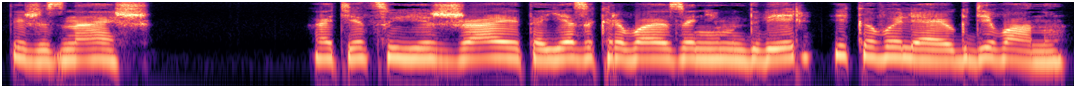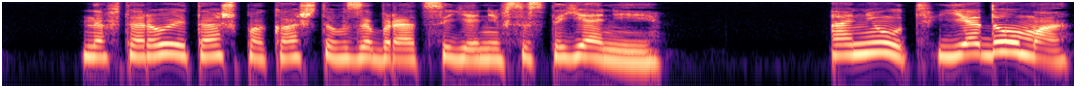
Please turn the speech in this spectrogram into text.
ты же знаешь». Отец уезжает, а я закрываю за ним дверь и ковыляю к дивану. На второй этаж пока что взобраться я не в состоянии. «Анют, я дома!»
